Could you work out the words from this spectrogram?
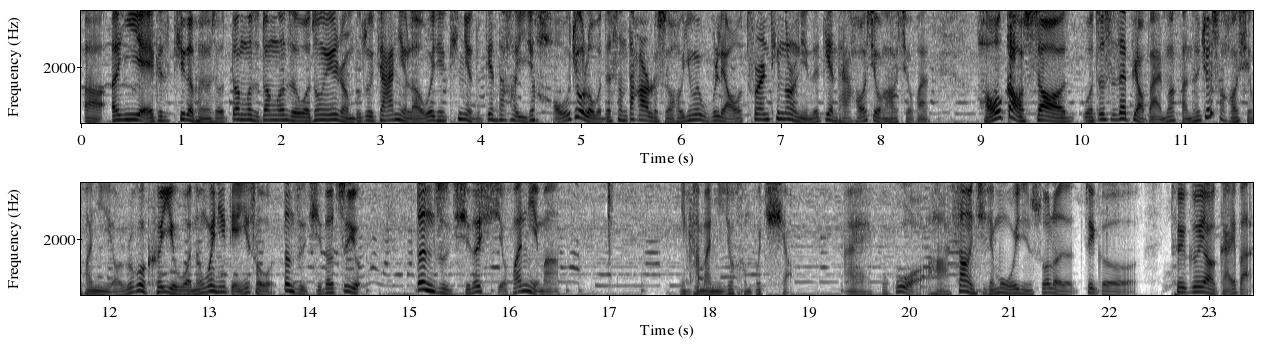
啊 N E X T 的朋友说：“段公子，段公子，我终于忍不住加你了。我已经听你的电台好已经好久了。我在上大二的时候，因为无聊，突然听到了你的电台，好喜欢，好喜欢，好搞笑。我这是在表白吗？反正就是好喜欢你哦。如果可以，我能为你点一首邓紫棋的《自由》。”邓紫棋的喜欢你吗？你看吧，你就很不巧。哎，不过哈，上一期节目我已经说了，这个推歌要改版，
